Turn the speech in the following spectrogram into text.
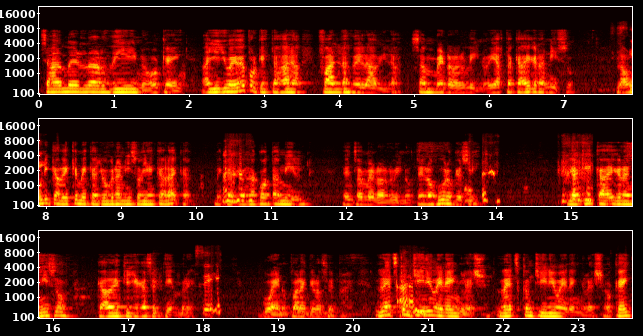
San Bernardino, ok. Allí llueve porque estás a las faldas del Ávila, San Bernardino, y hasta cae granizo. La Sí. única vez que me cayó granizo ahí en Caracas, me cayó en la cota 1000 en San Bernardino, te lo juro que sí. Y aquí cae granizo cada vez que llega septiembre. Sí. Bueno, para que lo sepas. Let's continue in English. Let's continue in English, okay?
